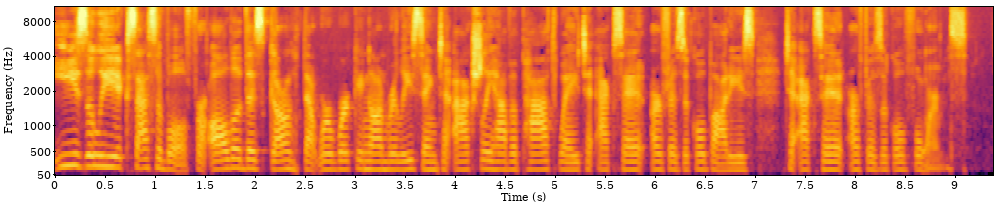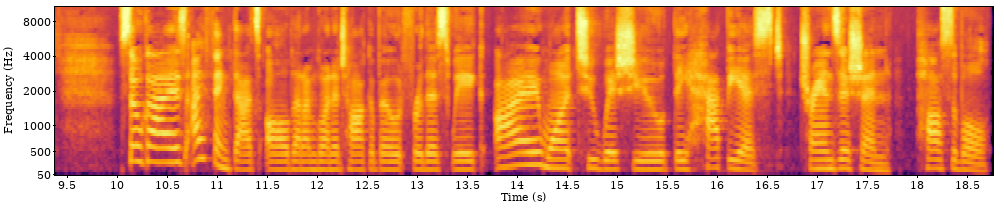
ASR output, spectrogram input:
easily accessible for all of this gunk that we're working on releasing to actually have a pathway to exit our physical bodies, to exit our physical forms. So, guys, I think that's all that I'm going to talk about for this week. I want to wish you the happiest transition possible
